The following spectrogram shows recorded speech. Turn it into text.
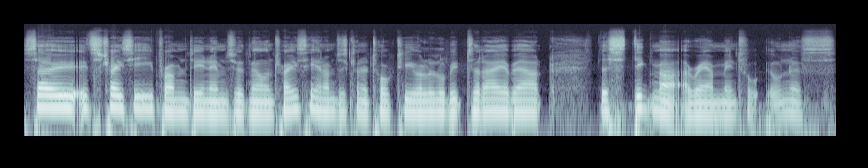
So it's Tracy from DNMs with Mel and Tracy, and I'm just going to talk to you a little bit today about the stigma around mental illness.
